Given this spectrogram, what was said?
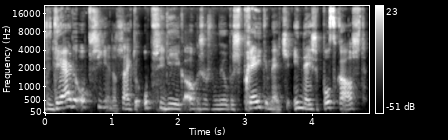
de derde optie, en dat is eigenlijk de optie die ik ook een soort van wil bespreken met je in deze podcast,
